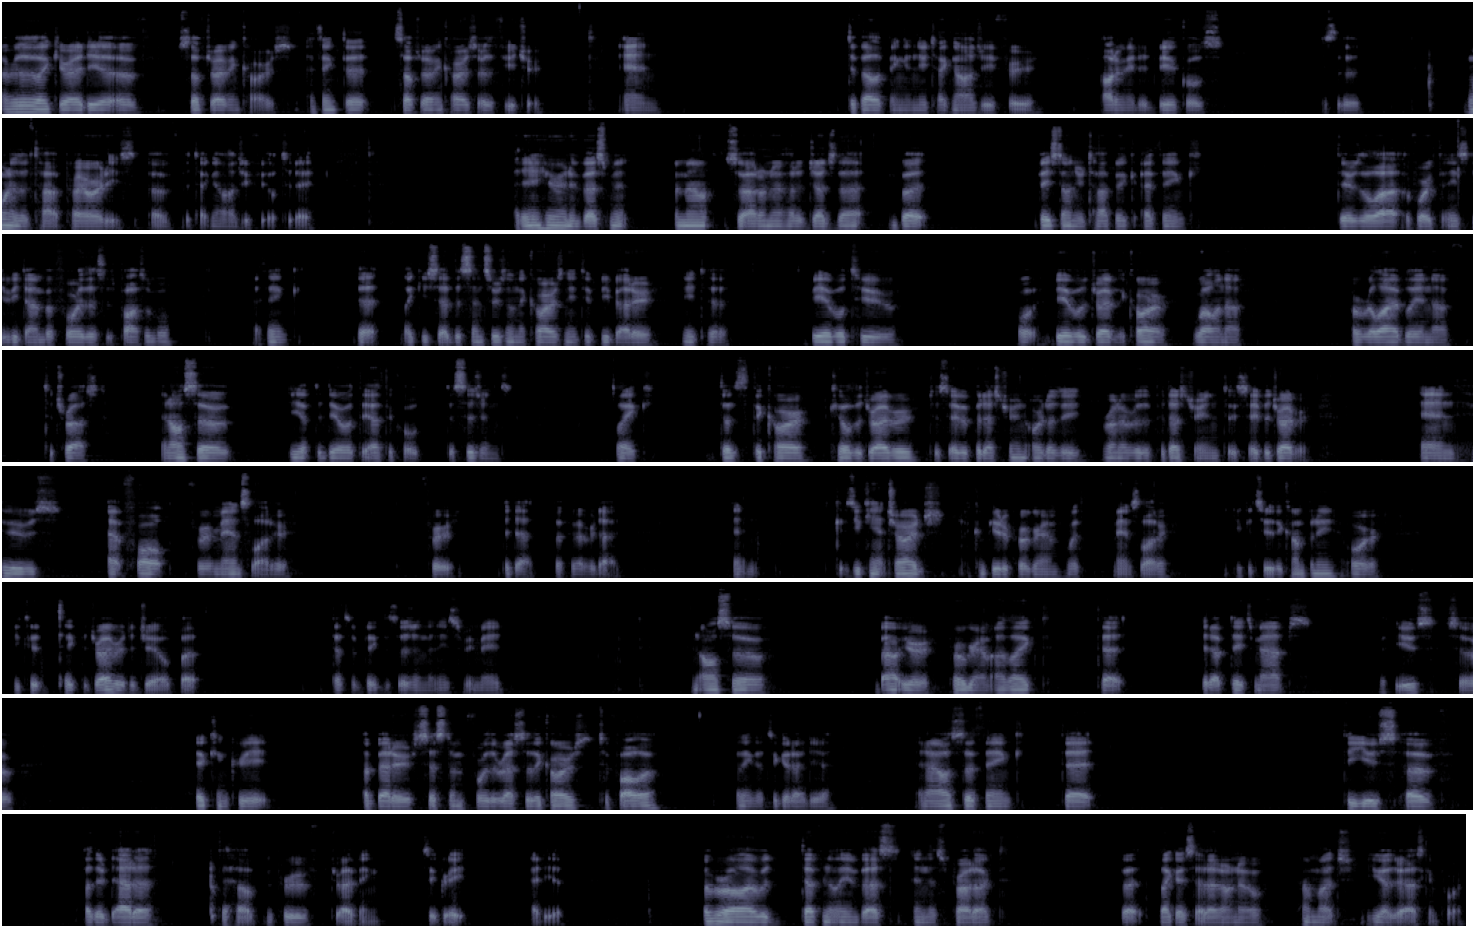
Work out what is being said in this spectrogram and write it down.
I really like your idea of self-driving cars. I think that self-driving cars are the future, and developing a new technology for automated vehicles is the one of the top priorities of the technology field today. I didn't hear an investment amount, so I don't know how to judge that, but based on your topic, I think there's a lot of work that needs to be done before this is possible. I think that, like you said, the sensors on the cars need to be better, need to be able to well, be able to drive the car well enough or reliably enough to trust. And also, you have to deal with the ethical decisions. Like, does the car kill the driver to save a pedestrian, or does he run over the pedestrian to save the driver? And who's at fault for manslaughter for the death of whoever died? And because you can't charge a computer program with manslaughter, you could sue the company or you could take the driver to jail, but that's a big decision that needs to be made. And also about your program, I liked that it updates maps with use, so it can create a better system for the rest of the cars to follow. I think that's a good idea. And I also think that the use of other data to help improve driving is a great idea. Overall, I would definitely invest in this product, but like I said, I don't know how much you guys are asking for.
